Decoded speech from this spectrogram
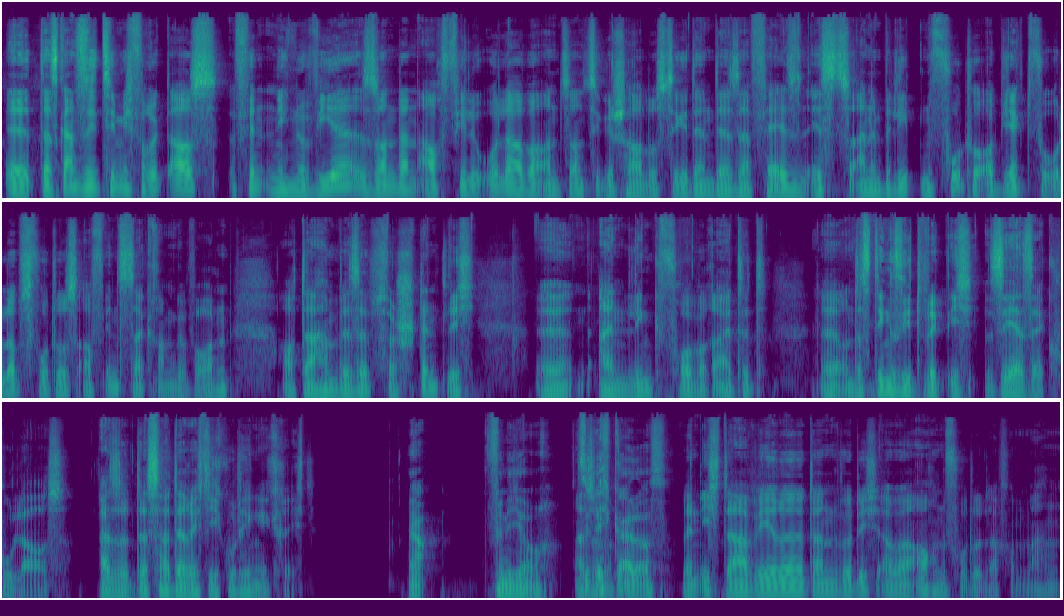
Äh, das Ganze sieht ziemlich verrückt aus, finden nicht nur wir, sondern auch viele Urlauber und sonstige Schaulustige, denn dieser Felsen ist zu einem beliebten Fotoobjekt für Urlaubsfotos auf Instagram geworden. Auch da haben wir selbstverständlich äh, einen Link vorbereitet. Äh, und das Ding sieht wirklich sehr, sehr cool aus. Also das hat er richtig gut hingekriegt. Finde ich auch. Sieht Also- echt geil aus. Wenn ich da wäre, dann würde ich aber auch ein Foto davon machen.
